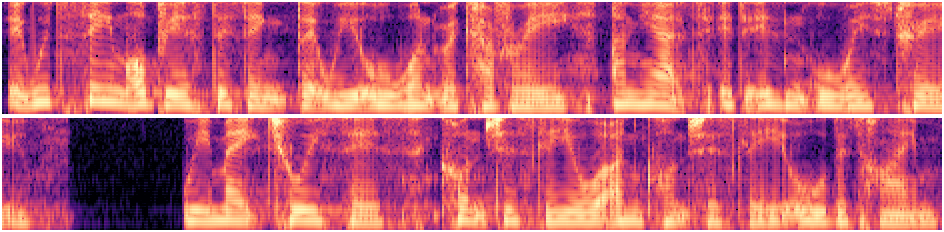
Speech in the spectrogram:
It would seem obvious to think that we all want recovery, and yet it isn't always true. We make choices, consciously or unconsciously, all the time.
